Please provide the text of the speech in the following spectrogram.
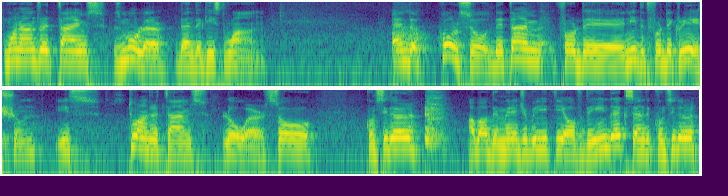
100 times smaller than the GIST one. And also the time for the needed for the creation is 200 times lower. So consider about the manageability of the index and consider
